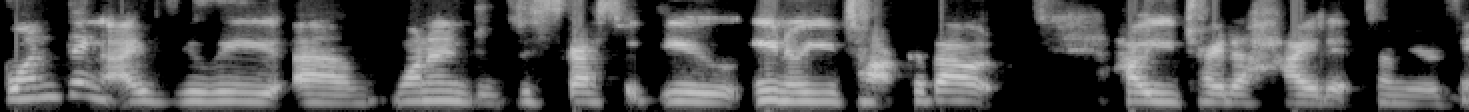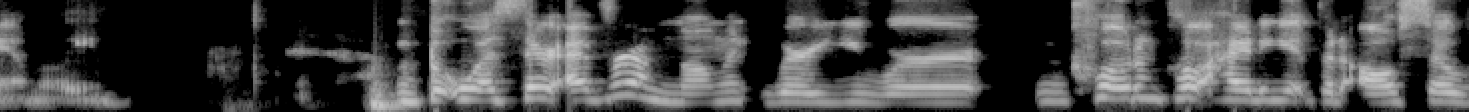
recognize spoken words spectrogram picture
one thing I really um, wanted to discuss with you. You know, you talk about how you try to hide it from your family. But was there ever a moment where you were quote unquote hiding it, but also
